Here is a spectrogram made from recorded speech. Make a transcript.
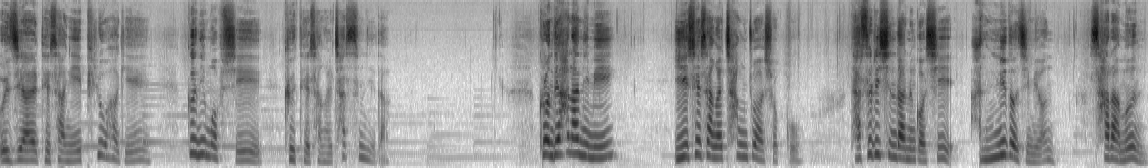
의지할 대상이 필요하기에 끊임없이 그 대상을 찾습니다. 그런데 하나님이 이 세상을 창조하셨고 다스리신다는 것이 안 믿어지면 사람은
